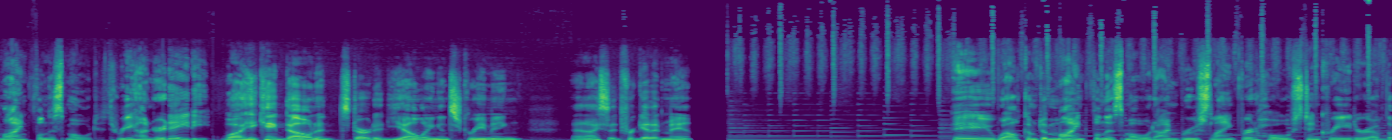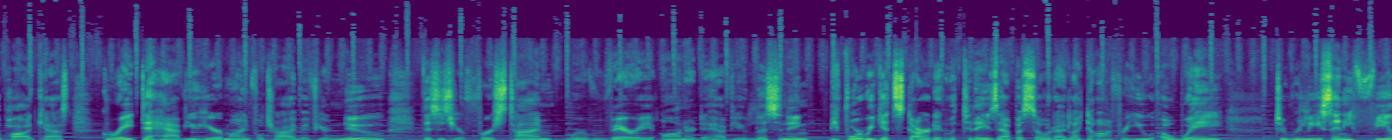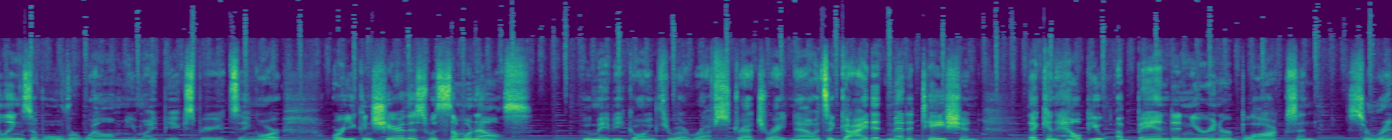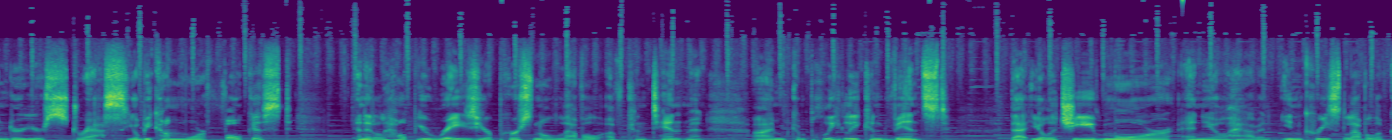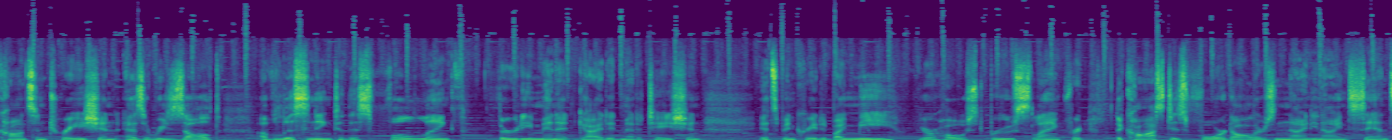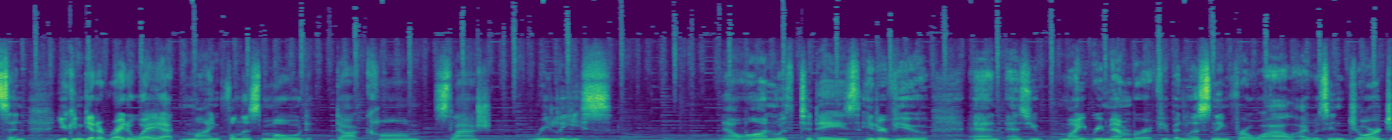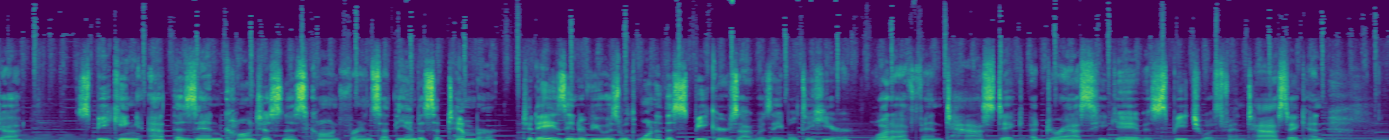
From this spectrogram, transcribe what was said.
Mindfulness Mode 380. Well, he came down and started yelling and screaming, and I said, Forget it, man. Hey, welcome to Mindfulness Mode. I'm Bruce Langford, host and creator of the podcast. Great to have you here, Mindful Tribe. If you're new, this is your first time, we're very honored to have you listening. Before we get started with today's episode, I'd like to offer you a way to release any feelings of overwhelm you might be experiencing or or you can share this with someone else who may be going through a rough stretch right now. It's a guided meditation that can help you abandon your inner blocks and surrender your stress. You'll become more focused and it'll help you raise your personal level of contentment. I'm completely convinced that you'll achieve more and you'll have an increased level of concentration as a result of listening to this full length 30 minute guided meditation. It's been created by me, your host, Bruce Langford. The cost is $4.99 and you can get it right away at mindfulnessmode.com slash release. Now, on with today's interview. And as you might remember, if you've been listening for a while, I was in Georgia speaking at the Zen Consciousness Conference at the end of September. Today's interview is with one of the speakers I was able to hear. What a fantastic address he gave. His speech was fantastic. And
